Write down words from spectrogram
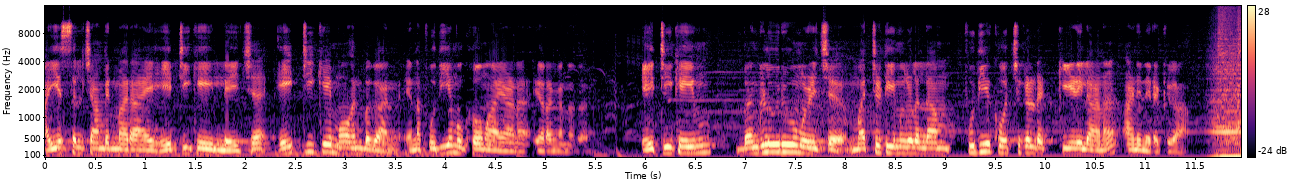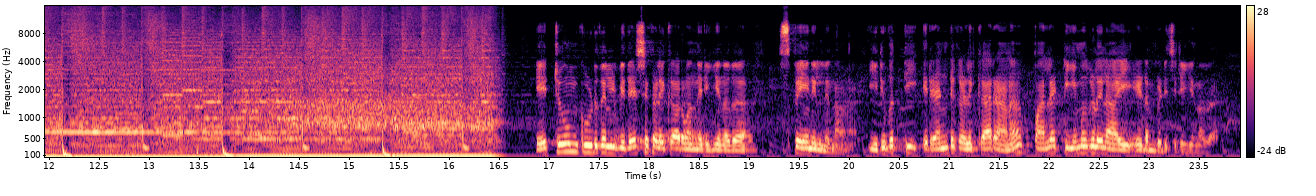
I S L ചാമ്പ്യന്മാരായ എ ടി കെയിൽ ലയിച്ച് A T K Mohun Bagan എന്ന പുതിയ മുഖവുമായാണ് ഇറങ്ങുന്നത്. എ ടി കെയും ബംഗളൂരുവും ഒഴിച്ച് മറ്റു ടീമുകളെല്ലാം പുതിയ കോച്ചുകളുടെ കീഴിലാണ് അണിനിരക്കുക. ഏറ്റവും കൂടുതൽ വിദേശ കളിക്കാർ വന്നിരിക്കുന്നത് സ്പെയിനിൽ നിന്നാണ്. ഇരുപത്തി രണ്ട് കളിക്കാരാണ് പല ടീമുകളിലായി ഇടം പിടിച്ചിരിക്കുന്നത്.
